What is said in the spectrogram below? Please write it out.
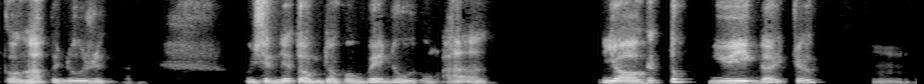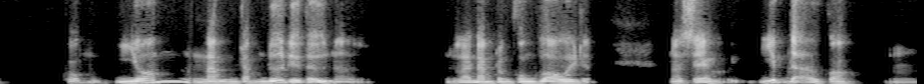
Con hợp với núi rừng con xin thế tôn cho con về núi con ở. Do cái túc duyên đời trước có một nhóm 500 đứa đệ tử nữa là năm trong con voi đó nó sẽ giúp đỡ con. Ừ.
